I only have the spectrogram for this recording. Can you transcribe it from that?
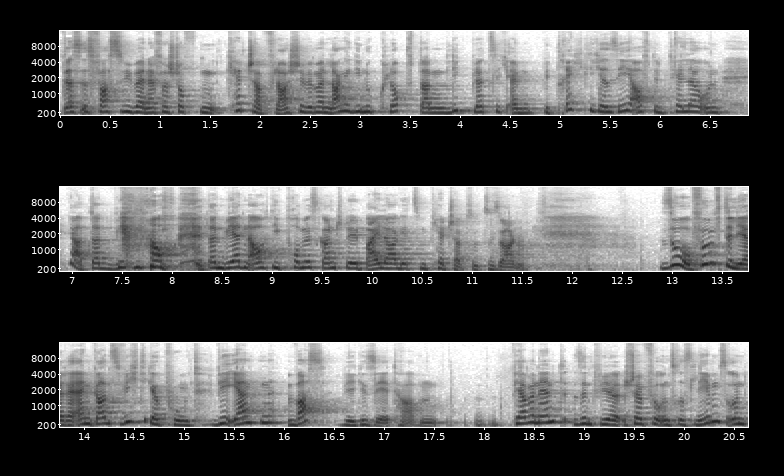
Das ist fast wie bei einer verstopften Ketchupflasche. Wenn man lange genug klopft, dann liegt plötzlich ein beträchtlicher See auf dem Teller und ja, dann werden auch, dann werden auch die Pommes ganz schnell Beilage zum Ketchup sozusagen. So, fünfte Lehre, ein ganz wichtiger Punkt. Wir ernten, was wir gesät haben. Permanent sind wir Schöpfer unseres Lebens und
